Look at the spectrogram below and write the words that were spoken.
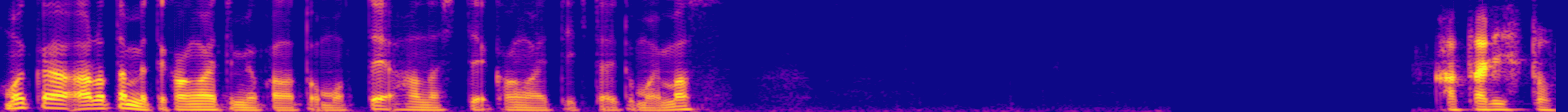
もう一回改めて考えてみようかなと思って話して考えていきたいと思います。カタリスト。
